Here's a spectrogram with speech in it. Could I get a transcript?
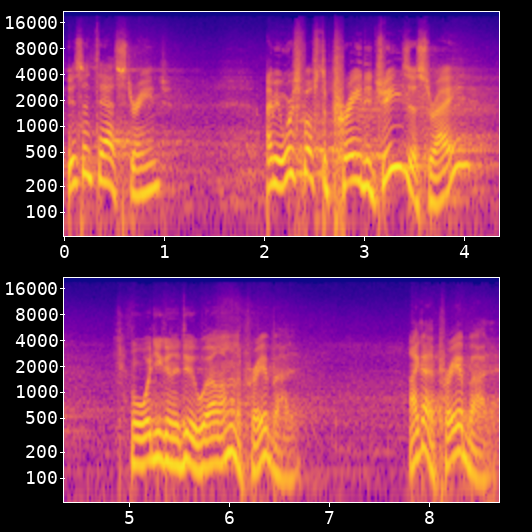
Isn't that strange? I mean, we're supposed to pray to Jesus, right? Well, what are you going to do? Well, I'm going to pray about it. I got to pray about it.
